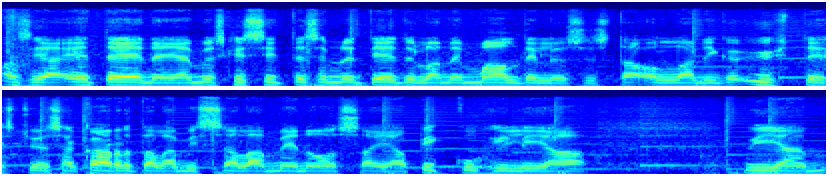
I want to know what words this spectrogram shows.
asia etenee ja myöskin sitten semmoinen tietynlainen maltillisuus, josta ollaan niin yhteistyössä kartalla, missä ollaan menossa ja pikkuhiljaa viedään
